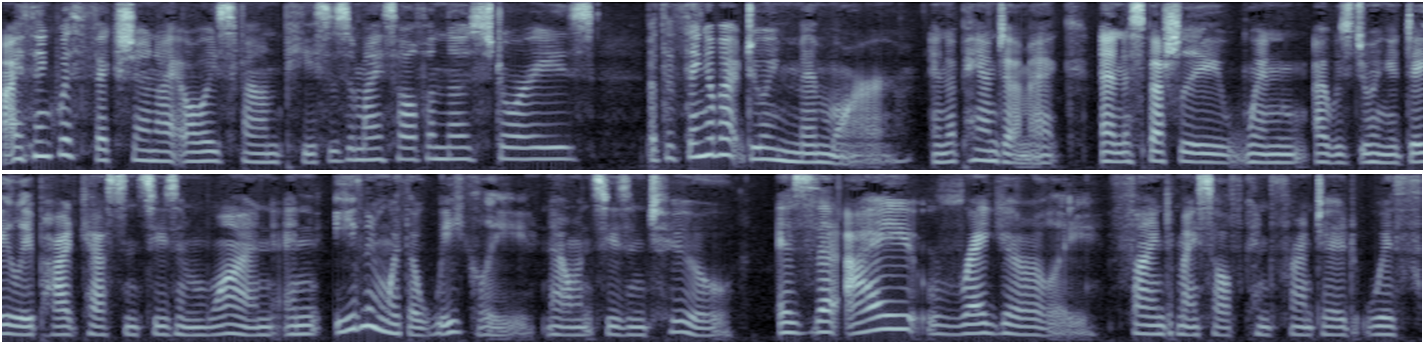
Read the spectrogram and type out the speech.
I think with fiction, I always found pieces of myself in those stories. But the thing about doing memoir in a pandemic, and especially when I was doing a daily podcast in season one, and even with a weekly now in season two, is that I regularly find myself confronted with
